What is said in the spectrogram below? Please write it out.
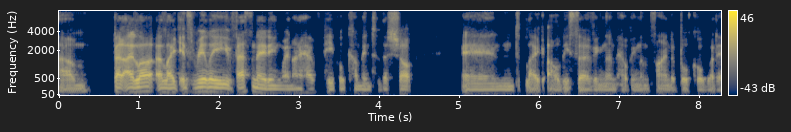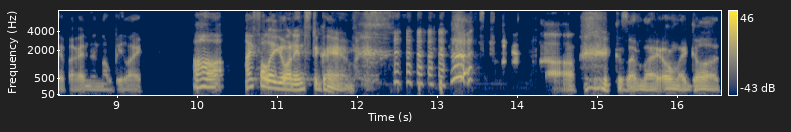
um, but I love like it's really fascinating when I have people come into the shop and like I'll be serving them, helping them find a book or whatever, and then they'll be like, "Oh, I follow you on Instagram." because I'm like, oh my god,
